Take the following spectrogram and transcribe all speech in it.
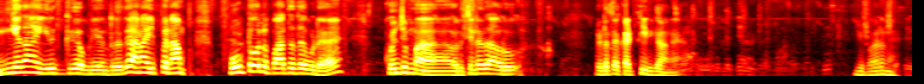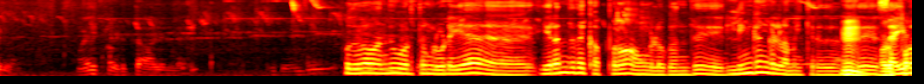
இங்கே தான் இருக்குது அப்படின்றது. ஆனால் இப்போ நான் ஃபோட்டோவில் பார்த்ததை விட கொஞ்சம் ஒரு சின்னதாக ஒரு இடத்த கட்டியிருக்காங்க. இங்கே பாருங்க. பொதுவா வந்து ஒருத்தவங்களுடைய இறந்ததுக்கு அப்புறம் அவங்களுக்கு வந்து லிங்கங்கள் அமைக்கிறது வந்து சைவ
